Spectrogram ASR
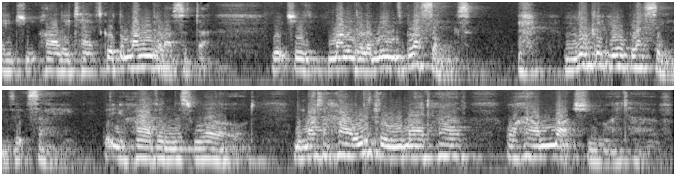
ancient Pali texts called the Mangala Sutta, which is Mangala means blessings. Look at your blessings, it's saying, that you have in this world, no matter how little you might have or how much you might have.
